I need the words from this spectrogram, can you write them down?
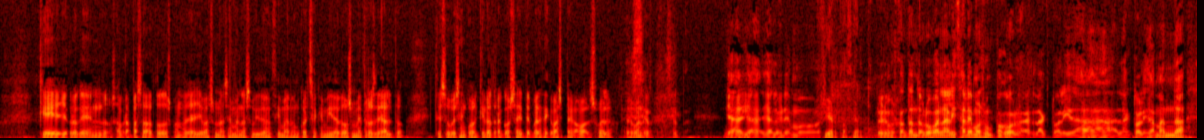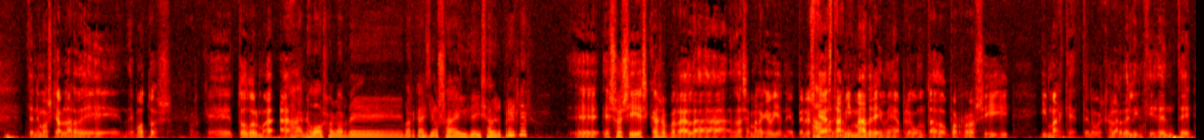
que yo creo que nos habrá pasado a todos. Cuando ya llevas una semana subido encima de un coche que mide dos metros de alto, te subes en cualquier otra cosa y te parece que vas pegado al suelo. Pero bueno. Cierto, cierto. Ya, ya, ya lo iremos, cierto, cierto. lo iremos contando. Luego analizaremos un poco la, actualidad. La actualidad manda. Tenemos que hablar de, motos, porque todo el. ah, ¿no vamos a hablar de Vargas Llosa y de Isabel Presler? Eh, eso sí es caso para la, semana que viene. Pero es ah, que hasta mi madre me ha preguntado por Rossi y Márquez. Tenemos que hablar del incidente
